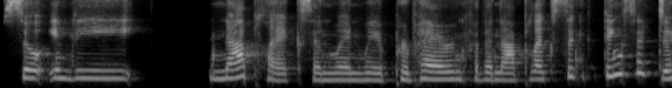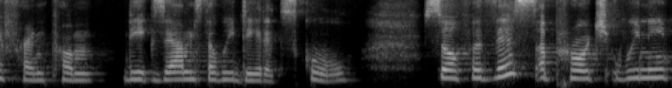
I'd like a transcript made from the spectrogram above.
So, in the NAPLEX, and when we're preparing for the NAPLEX, th- things are different from the exams that we did at school. So, for this approach, we need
